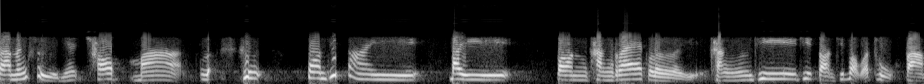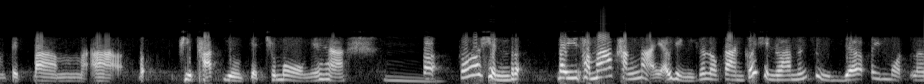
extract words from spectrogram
ร้านหนังสือเนี่ยชอบมาก คือตอนที่ไปไปตอนครั้งแรกเลย ครั้งที่ที่ตอนที่บอกว่าถูกตามติดตามอ่า พิพักอยู่เจ็ดชั่วโมงเนี่ยค่ะก็ก็เห็นไปธรรมะครั้งไหนเอาอย่างนี้ก็แล้วกัน ก็เห็นร้านหนังสือเยอะไปหมดเล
